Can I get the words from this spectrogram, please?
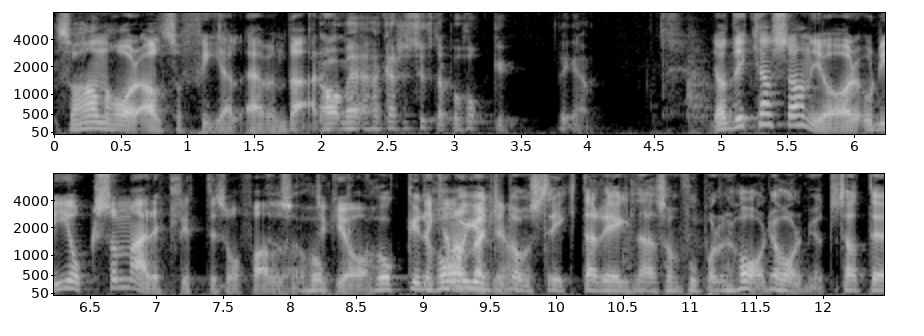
Så han har alltså fel även där. Ja, men han kanske syftar på hockey-VM. Ja, det kanske han gör. Och det är också märkligt i så fall, Alltså, tycker jag. Hockeyn har ju inte de strikta reglerna som fotbollen har. Det har de ju inte. Så att, eh,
